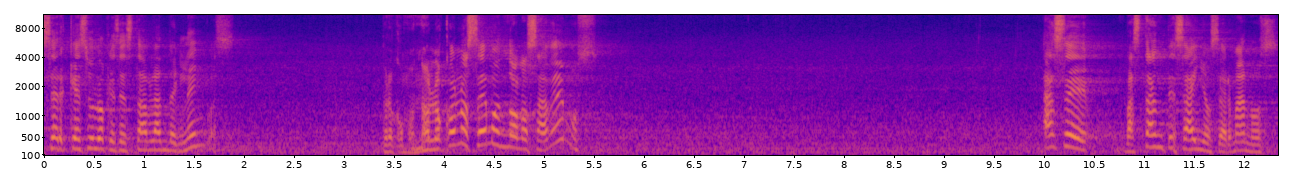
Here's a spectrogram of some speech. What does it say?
ser que eso es lo que se está hablando en lenguas. Pero como no lo conocemos, no lo sabemos. Hace bastantes años, hermanos,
